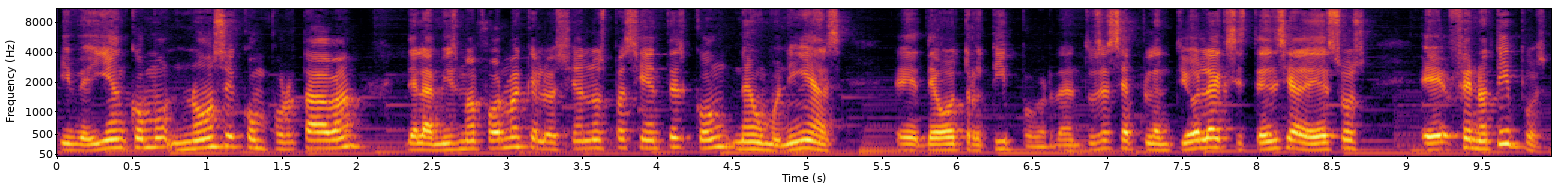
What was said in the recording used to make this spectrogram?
y veían cómo no se comportaban de la misma forma que lo hacían los pacientes con neumonías eh, de otro tipo, ¿verdad? Entonces se planteó la existencia de esos eh, fenotipos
